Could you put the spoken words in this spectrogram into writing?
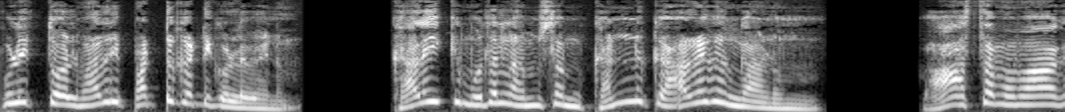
புளித்தோல் மாதிரி பட்டு கட்டிக்கொள்ள வேணும். கலைக்கு முதல் அம்சம் கண்ணுக்கு அழகுங்காணும். வாஸ்தவமாக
